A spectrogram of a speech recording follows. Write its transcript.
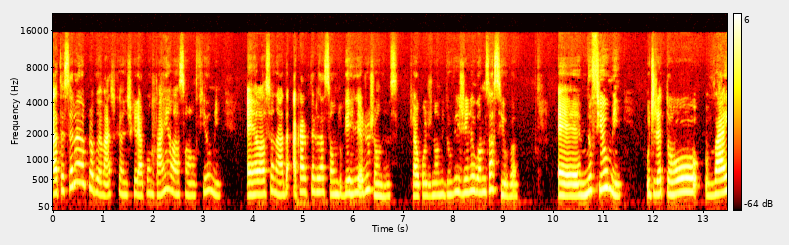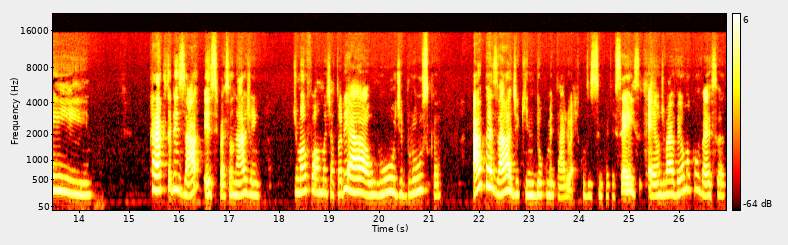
A terceira problemática que a gente queria apontar em relação ao filme é relacionada à caracterização do guerrilheiro Jonas, que é o codinome do Vigílio Gomes da Silva. É, no filme, o diretor vai caracterizar esse personagem de uma forma ditatorial, rude, brusca, apesar de que no documentário Hércules 56 é onde vai haver uma conversa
